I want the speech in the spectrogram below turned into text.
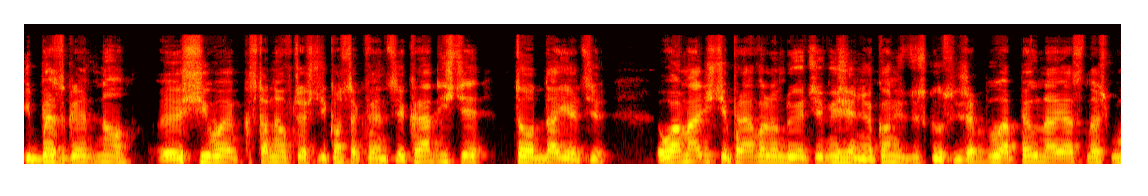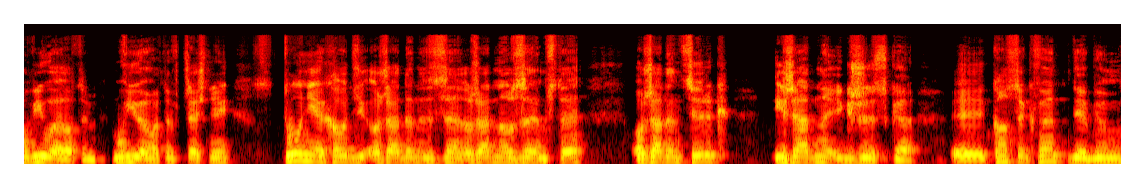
i bezwzględną y, siłę, stanowczość i konsekwencje. Kradliście, to oddajecie łamaliście prawo, lądujecie w więzieniu. Koniec dyskusji. Żeby była pełna jasność, o tym, mówiłem o tym wcześniej. Tu nie chodzi o, żaden, o żadną zemstę, o żaden cyrk i żadne igrzyska. Y, konsekwentnie bym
